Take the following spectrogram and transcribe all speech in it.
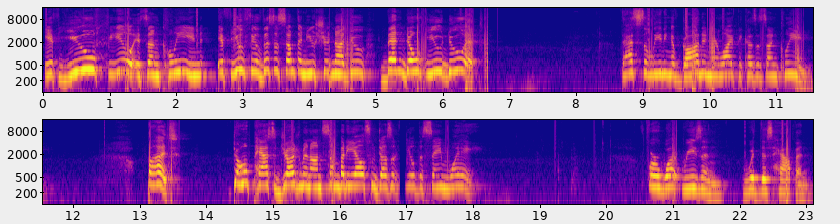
if you feel it's unclean, if you feel this is something you should not do, then don't you do it. That's the leading of God in your life because it's unclean. But don't pass judgment on somebody else who doesn't feel the same way. For what reason would this happen?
